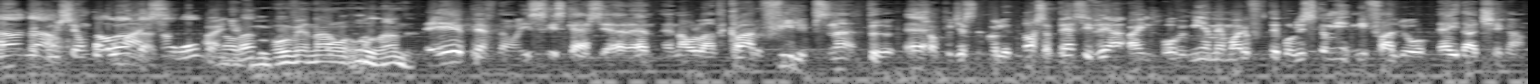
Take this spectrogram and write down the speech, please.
Não, não. conhecer um Na pouco Holanda, mais. na Holanda, Ai, na Holanda. vou ver na Holanda. E, perdão, es- esquece, é, é- é na Holanda. Claro, Philips, né? É. Só podia ser escolhido. Nossa, PSV Eindhoven, minha memória futebolística me, me falhou. É a idade chegando.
